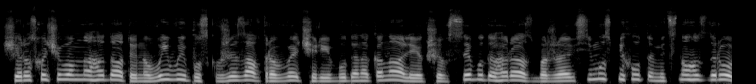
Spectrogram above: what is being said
Ще раз хочу вам нагадати, новий випуск вже завтра ввечері буде на каналі. Якщо все буде гаразд, бажаю всім успіху та міцного здоров'я.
